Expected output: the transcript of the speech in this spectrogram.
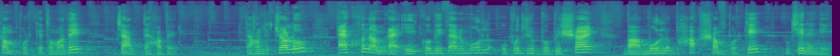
সম্পর্কে তোমাদের জানতে হবে। তাহলে চলো, এখন আমরা এই কবিতার মূল উপযোগ্য বিষয় বা মূল ভাব সম্পর্কে জেনে নিই।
